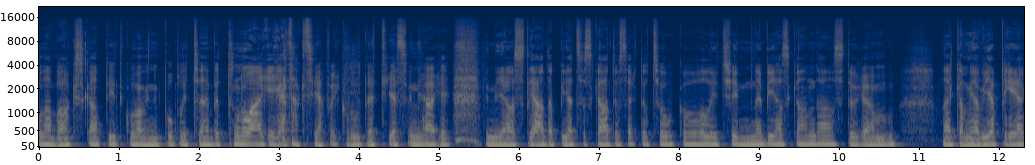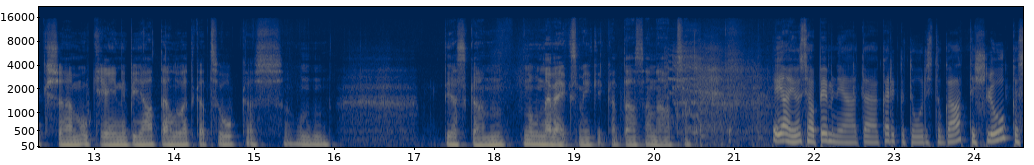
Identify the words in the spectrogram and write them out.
labāk skatīt, ko viņi publicē. Bet nu, arī redakcijā var klūpēties. Viņi arī viņi jau strādā piecas gadus ar to cūku. Līdz šim nebija skandāls. Tur um, laikam jau iepriekš um, Ukraiņi bija attēlot kā cūkas. Un, diezgan nu, neveiksmīgi, kad tā sanāca. Jā, jūs jau pieminējāt karikatūristu Gati Šļūku, kas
